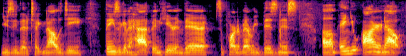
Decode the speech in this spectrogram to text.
using their technology. Things are going to happen here and there. It's a part of every business, um, and you iron out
